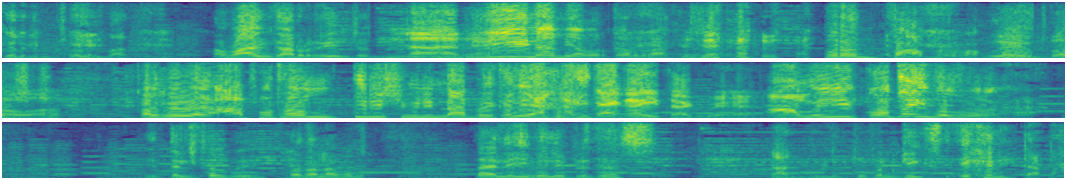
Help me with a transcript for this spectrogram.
করে দিন আবার কারও ঋণ শোধ না, না। ঋণ আমি আবার কারও রাখতে পারি ওরে বাপ রে বাপ, বহুত কষ্ট। কালকে প্রথম তিরিশ মিনিট না খালি একাই একাই থাকবে হ্যাঁ। আমি কথাই বলব না। এ তাহলে চলবে কথা না বলে। তাহলে এই ভ্যালি প্রেজেন্স নাট বলতে তুফান কিংস এখানেই টাটা।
